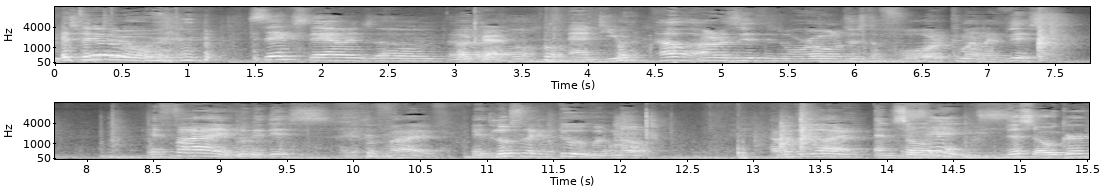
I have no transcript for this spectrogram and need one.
It's a two. Six damage though. Okay. And you? How hard is it to roll just a four? Come on, like this. A five. Look at this. I got a five. It looks like a two, but no. How about the other? And so Six. this ogre,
